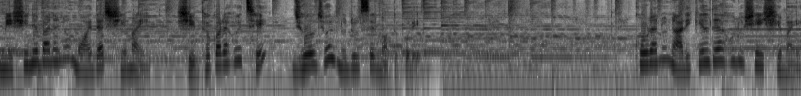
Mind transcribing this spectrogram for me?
মেশিনে বানানো ময়দার সেমাই সিদ্ধ করা হয়েছে ঝোলঝোল নুডলসের মতো করে। কোরানো নারিকেল দেয়া হলো সেই সেমাই।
